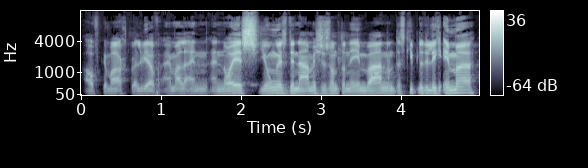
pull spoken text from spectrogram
aufgemacht, weil wir auf einmal ein, ein neues, junges, dynamisches Unternehmen waren. Und es gibt natürlich immer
